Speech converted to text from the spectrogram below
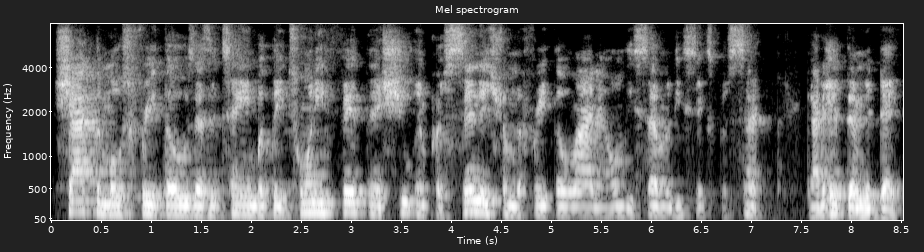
shot the most free throws as a team, but they 25th in shooting percentage from the free throw line at only 76%. Got to hit them today.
